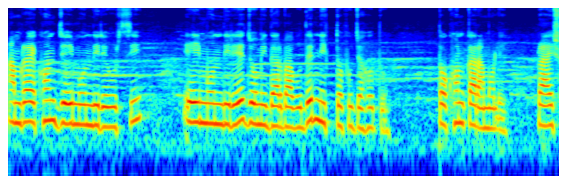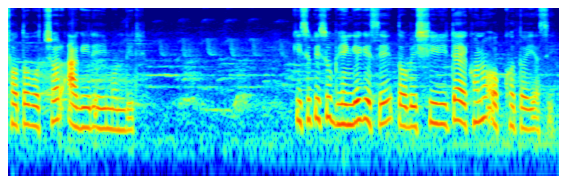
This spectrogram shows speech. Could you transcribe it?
আমরা এখন যেই মন্দিরে উঠছি, এই মন্দিরে জমিদার বাবুদের নিত্য পূজা হতো, তখনকার আমলে, প্রায় শত বছর আগের এই মন্দির। কিছু কিছু ভেঙে গেছে, তবে সিঁড়িটা এখনও অক্ষতই আছে।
